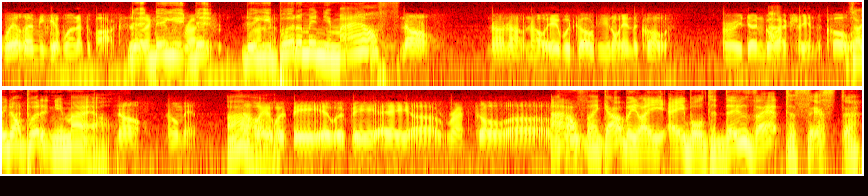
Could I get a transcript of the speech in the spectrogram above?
Well, let me get one of the boxes. Do, do you do, in do you put them in your mouth? No, no, no, no. It would go, you know, in the colon, or it doesn't go actually in the colon. Uh, So you don't put it in your mouth? No, no, ma'am. Oh. No, it would be it would be a uh, rectal. Uh, I don't think I'll be able to do that to sister.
